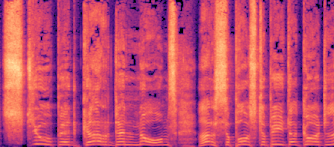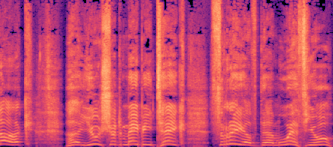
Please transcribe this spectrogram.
stupid garden gnomes are supposed to be the good luck, uh, you should maybe take three of them with you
